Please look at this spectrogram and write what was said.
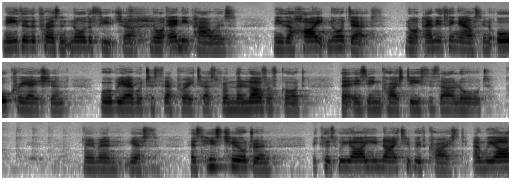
neither the present nor the future, nor any powers, neither height nor depth, nor anything else in all creation will be able to separate us from the love of God that is in Christ Jesus our Lord. Amen. Yes. As his children, because we are united with Christ and we are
